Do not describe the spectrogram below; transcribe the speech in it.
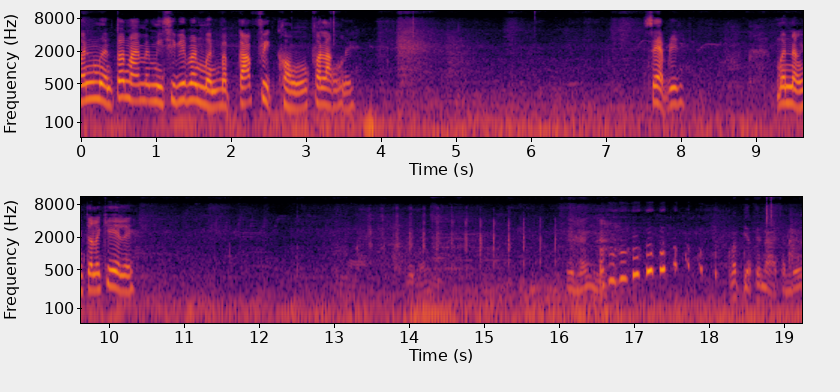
มันเหมือนต้นไม้มันมีชีวิตมันเหมือนแบบกราฟิกของฝรั่งเลยแสบดิเหมือนหนังจระเข้เลยเห็นยังไงว่าเปรียบเป็นหนาฉันเด้อ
